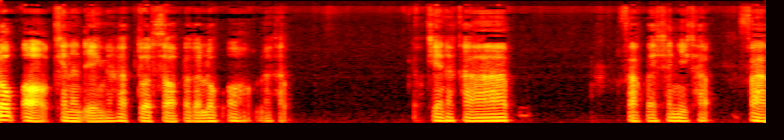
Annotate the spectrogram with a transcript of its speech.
ลบออกแค่นั้นเองนะครับ ตรวจสอบแล้วก็ลบออกนะครับ โอเคนะครับ ฝากไว้แค่นี้ครับ ฝาก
